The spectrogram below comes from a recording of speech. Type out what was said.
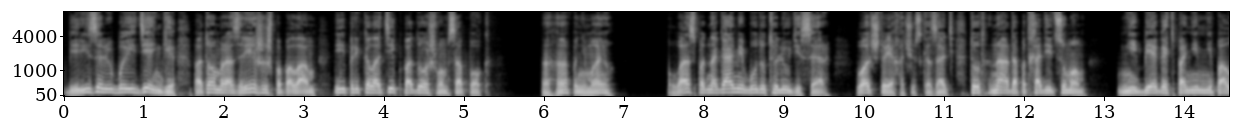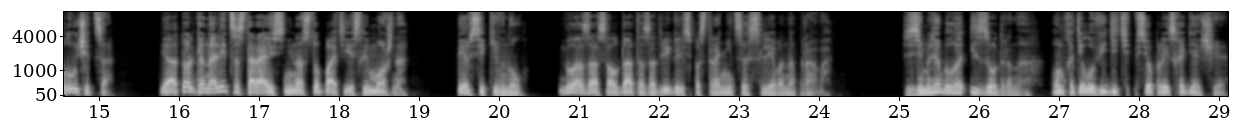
бери за любые деньги, потом разрежешь пополам и приколоти к подошвам сапог». «Ага, понимаю». «У вас под ногами будут люди, сэр. Вот что я хочу сказать. Тут надо подходить с умом. Не бегать по ним не получится. Я только на лица стараюсь не наступать, если можно». Перси кивнул. Глаза солдата задвигались по странице слева направо. Земля была изодрана. Он хотел увидеть все происходящее.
